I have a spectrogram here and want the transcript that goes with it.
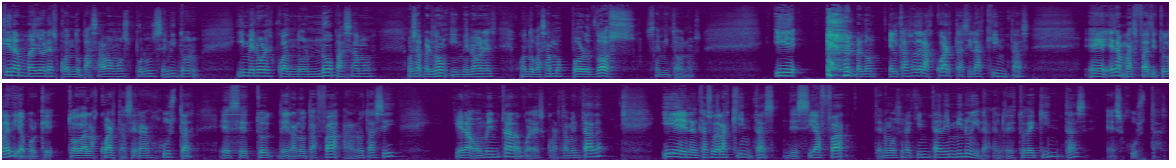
que eran mayores cuando pasábamos por un semitono y menores cuando no pasamos, o sea, perdón, y menores cuando pasamos por dos semitonos. Y, perdón, el caso de las cuartas y las quintas eh, era más fácil todavía porque todas las cuartas eran justas, excepto de la nota Fa a la nota Si, que era aumentada, cuál es cuarta aumentada. Y en el caso de las quintas, de Si a Fa, tenemos una quinta disminuida, el resto de quintas es justas.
